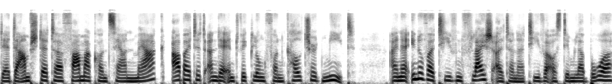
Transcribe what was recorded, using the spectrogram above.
Der Darmstädter Pharmakonzern Merck arbeitet an der Entwicklung von Cultured Meat, einer innovativen Fleischalternative aus dem Labor,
